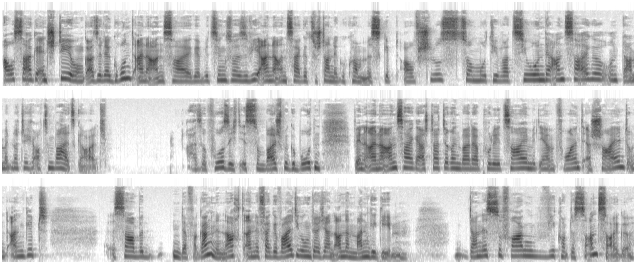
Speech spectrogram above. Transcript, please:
Aussageentstehung, also der Grund einer Anzeige, beziehungsweise wie eine Anzeige zustande gekommen ist, gibt Aufschluss zur Motivation der Anzeige und damit natürlich auch zum Wahrheitsgehalt. Also Vorsicht ist zum Beispiel geboten, wenn eine Anzeigerstatterin bei der Polizei mit ihrem Freund erscheint und angibt, es habe in der vergangenen Nacht eine Vergewaltigung durch einen anderen Mann gegeben. Dann ist zu fragen, wie kommt es zur Anzeige?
